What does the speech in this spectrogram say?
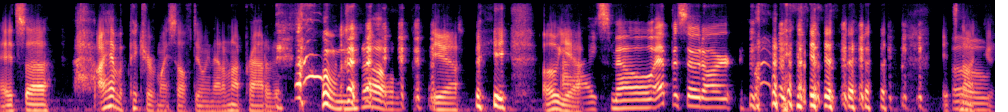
It's uh, I have a picture of myself doing that. I'm not proud of it. oh no. yeah. oh yeah. I smell episode art. it's oh, not good.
